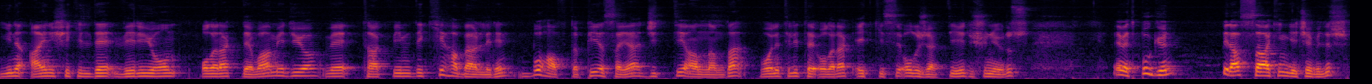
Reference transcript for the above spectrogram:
yine aynı şekilde veri yoğun olarak devam ediyor ve takvimdeki haberlerin bu hafta piyasaya ciddi anlamda volatilite olarak etkisi olacak diye düşünüyoruz. Evet bugün biraz sakin geçebilir.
